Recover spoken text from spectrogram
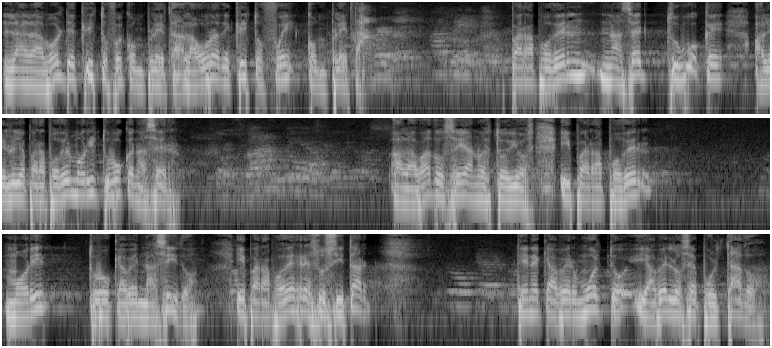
La labor de Cristo fue completa. La obra de Cristo fue completa. Para poder nacer tuvo que, aleluya, para poder morir tuvo que nacer. Alabado sea nuestro Dios. Y para poder morir tuvo que haber nacido. Y para poder resucitar tiene que haber muerto y haberlo sepultado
